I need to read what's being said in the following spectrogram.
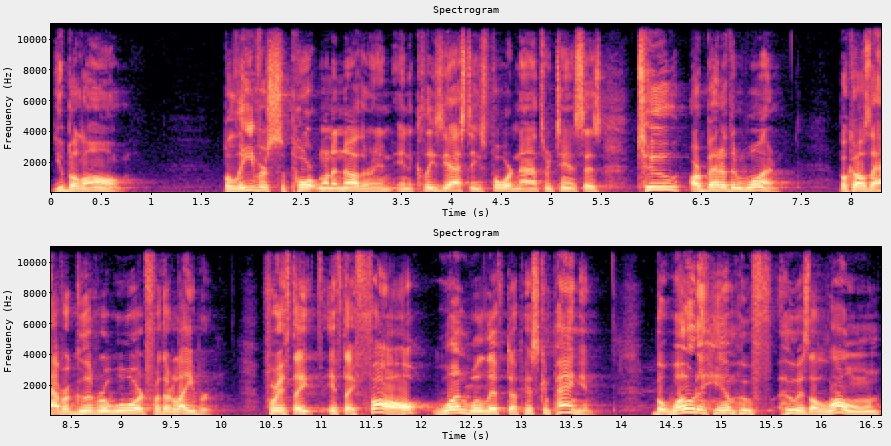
You belong. Believers support one another. In, in Ecclesiastes 4 9 through 10, it says, Two are better than one because they have a good reward for their labor. For if they, if they fall, one will lift up his companion. But woe to him who, who is alone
